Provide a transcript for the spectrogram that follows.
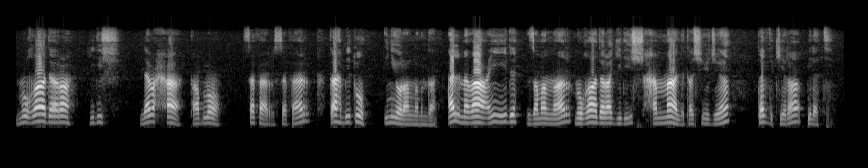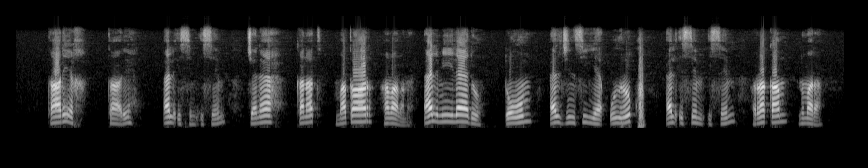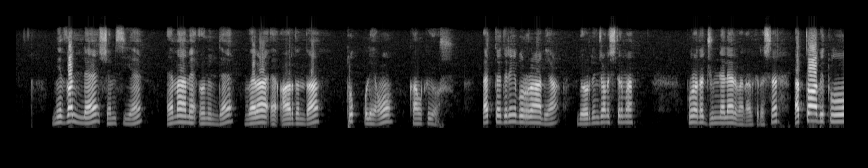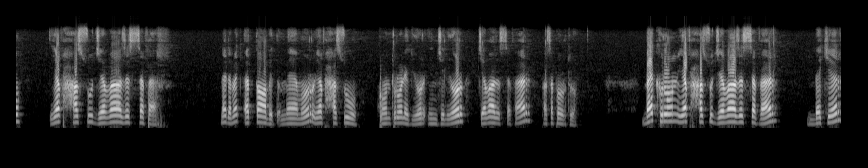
Mugadera gidiş. Levha tablo. Sefer sefer. Tehbitu iniyor anlamında. El mevaid zamanlar, mugadera gidiş, hammal taşıyıcı, Tezkira bilet. Tarih tarih. El isim isim. Cenah kanat. Matar havaalanı. El miladu doğum. El cinsiye uyruk. El isim isim. Rakam numara. Mizalle şemsiye. Emame önünde. Vera'e ardında. Tukle'u kalkıyor. Et-tedribur rabi'a dördüncü alıştırma. Burada cümleler var arkadaşlar. Et-tabitu yefhasu cevazes sefer. Ne demek? Et-tabit memur yefhasu kontrol ediyor, inceliyor. Cevazes sefer pasaportu. Bekrun yefhasu cevazes sefer. Bekir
